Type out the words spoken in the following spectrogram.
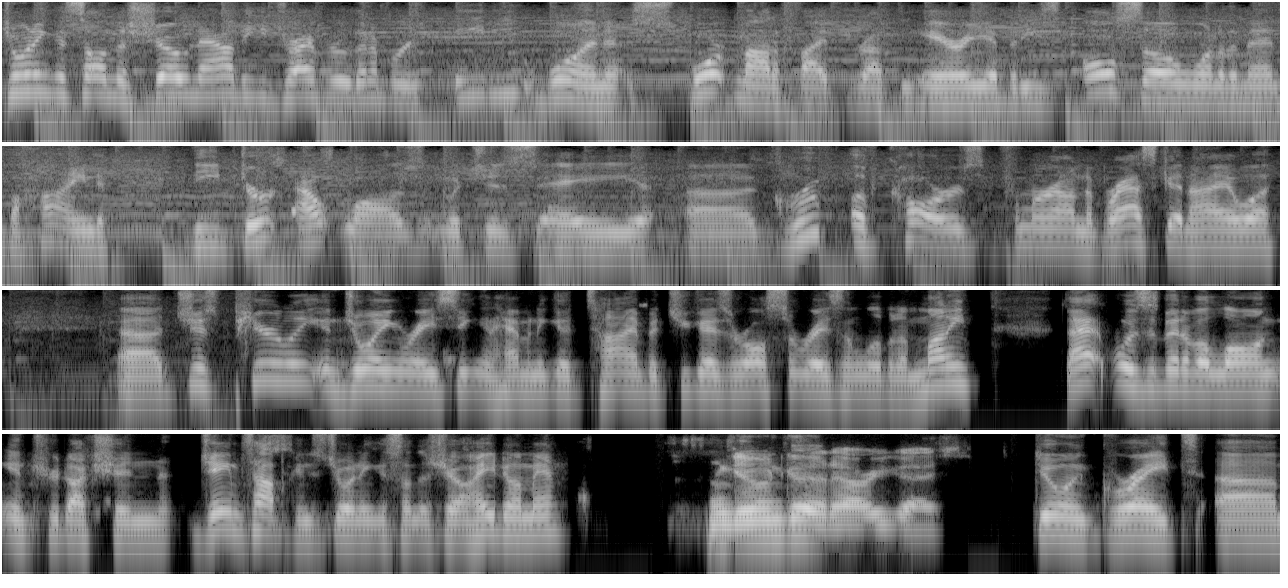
Joining us on the show now, the driver of the number 81 Sport Modified throughout the area, but he's also one of the men behind the Dirt Outlaws, which is a uh, group of cars from around Nebraska and Iowa, uh, just purely enjoying racing and having a good time. But you guys are also raising a little bit of money. That was a bit of a long introduction. James Hopkins joining us on the show. How you doing, man? I'm doing good. How are you guys? Doing great. Um,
